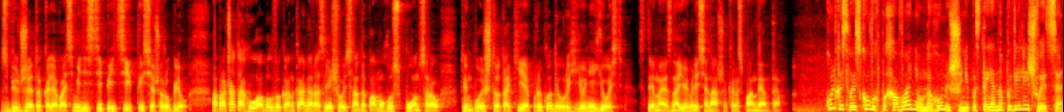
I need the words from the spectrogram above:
з бюджэту каля 85 тысяч рублёў. Апрача таго, аблвыканкамі разлічваюць на дапамогу спонсараў, тым больш, што такія прыклады ў рэгіёне ёсць. З тэмай азнаёміліся нашы карэспандэнты. Колькасць вайсковых пахаванняў на гомельшыне пастаянна павялічваецца.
